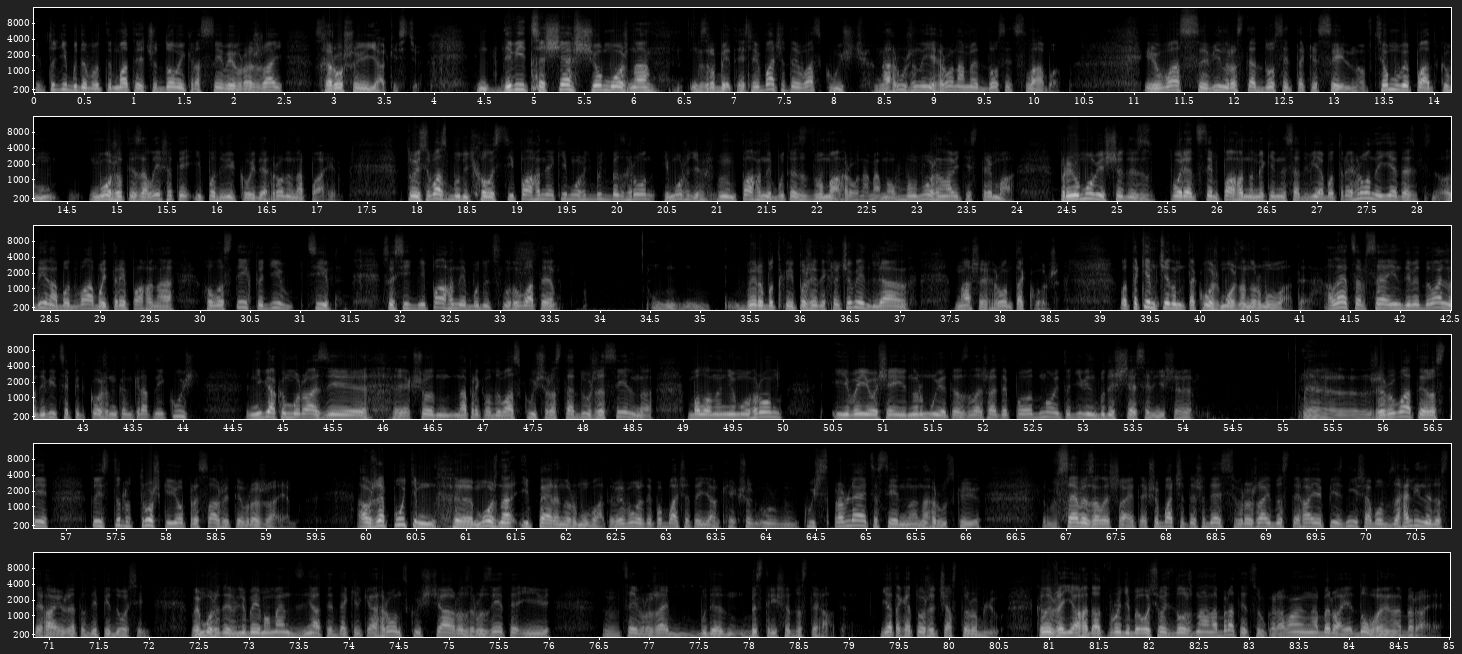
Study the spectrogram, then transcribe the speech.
І тоді буде мати чудовий, красивий врожай з хорошою якістю. Дивіться ще, що можна зробити. Якщо ви бачите, у вас кущ нагружений гронами досить слабо. І у вас він росте досить таки сильно. В цьому випадку можете залишити і по дві койде грони на пагін. Тобто у вас будуть холості пагани, які можуть бути без грон, і можуть пагани бути з двома гронами, можна навіть і з трьома. При умові, що поряд з тим паганом, який несе дві або три грони, є десь один або два, або й три пагана холостих, тоді ці сусідні пагани будуть слугувати вироботкою поживних речовин для наших грон також. От таким чином також можна нормувати. Але це все індивідуально, дивіться під кожен конкретний кущ. Ні в якому разі, якщо, наприклад, у вас кущ росте дуже сильно, мало на ньому грон, і ви його ще й нормуєте, залишаєте по одній, тоді він буде ще сильніше е, жирувати, рости. Тобто трошки його присаджуйте врожаєм. А вже потім е, можна і перенормувати. Ви можете побачити, як. Якщо кущ справляється з цією нагрузкою, все ви залишаєте. Якщо бачите, що десь врожай достигає пізніше або взагалі не достигає вже туди під осінь, ви можете в будь-який момент зняти декілька грон з куща, розгрузити і цей врожай буде швидше достигати. Я таке теж часто роблю. Коли вже ягода вроді би ось ось должна набрати цукор, а вона не набирає, довго не набирає.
